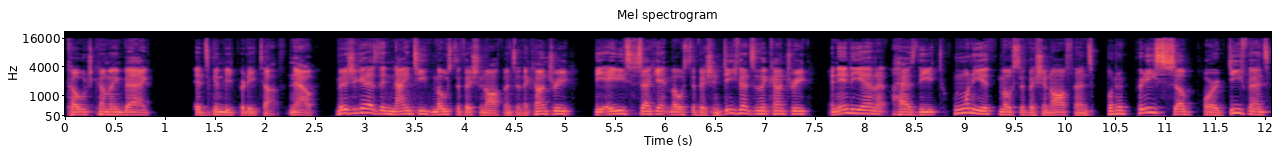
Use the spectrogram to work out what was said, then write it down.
coach coming back, it's going to be pretty tough. Now, Michigan has the 19th most efficient offense in the country, the 82nd most efficient defense in the country, and Indiana has the 20th most efficient offense, but a pretty subpar defense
